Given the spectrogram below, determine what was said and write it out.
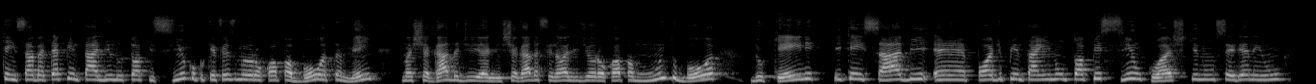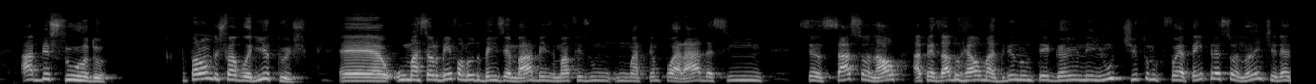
quem sabe, até pintar ali no top 5, porque fez uma Eurocopa boa também, uma chegada de ali, chegada final ali de Eurocopa muito boa do Kane, e quem sabe é, pode pintar aí num top 5. Acho que não seria nenhum absurdo. Falando dos favoritos, É, o Marcelo bem falou do Benzema. Benzema fez um, uma temporada assim sensacional, apesar do Real Madrid não ter ganho nenhum título, que foi até impressionante, né?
